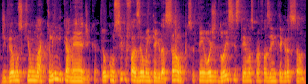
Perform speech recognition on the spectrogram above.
digamos que uma clínica médica, eu consigo fazer uma integração? Você tem hoje dois sistemas para fazer a integração.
